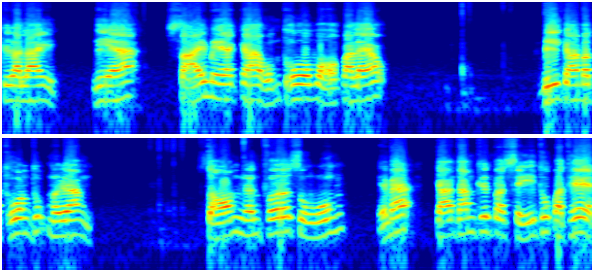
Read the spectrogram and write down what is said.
คืออะไร เนี่ยสายอเมริกาผมโทรบอกมาแล้ว มีการประท้วงทุกเมืองสองเงินเฟ้อสูง เห็นไหมการทำขึ้นภาษีทุกประเทศ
